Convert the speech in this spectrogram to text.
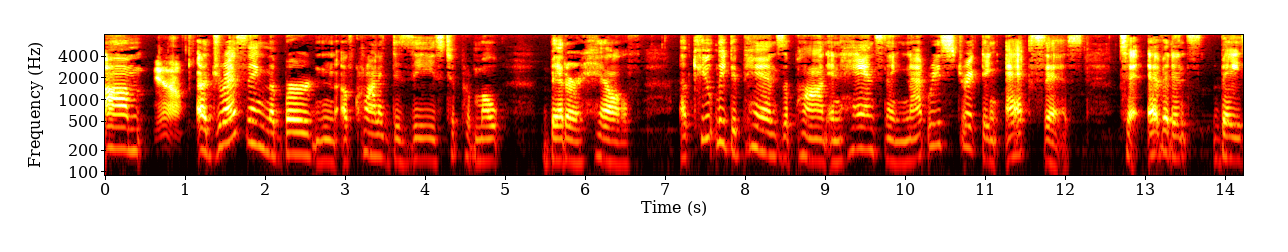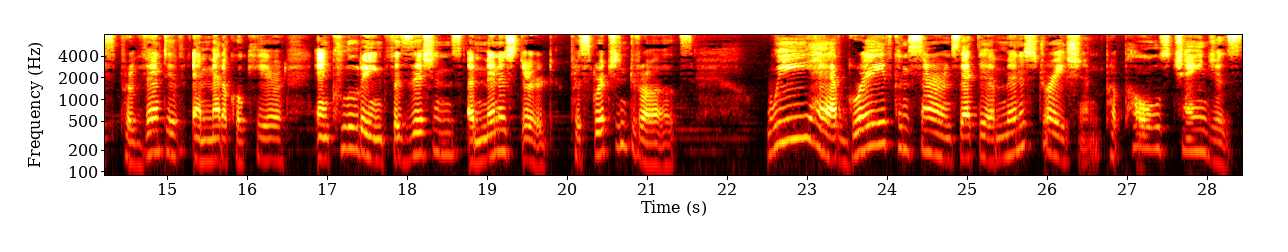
Um, yeah. Addressing the burden of chronic disease to promote better health acutely depends upon enhancing, not restricting, access to evidence based preventive and medical care, including physicians administered prescription drugs. We have grave concerns that the administration proposed changes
